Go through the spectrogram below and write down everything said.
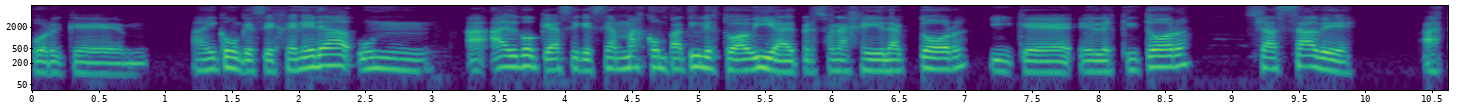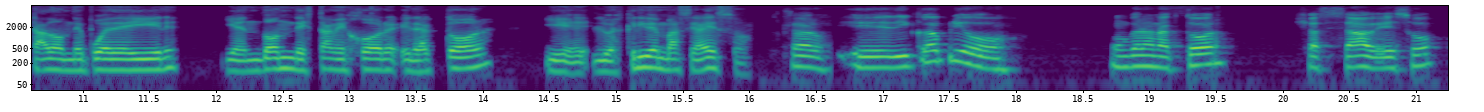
porque ahí como que se genera un, a- algo que hace que sean más compatibles todavía el personaje y el actor, y que el escritor ya sabe hasta dónde puede ir y en dónde está mejor el actor, y eh, lo escribe en base a eso. Claro, eh, DiCaprio, un gran actor, ya se sabe eso,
